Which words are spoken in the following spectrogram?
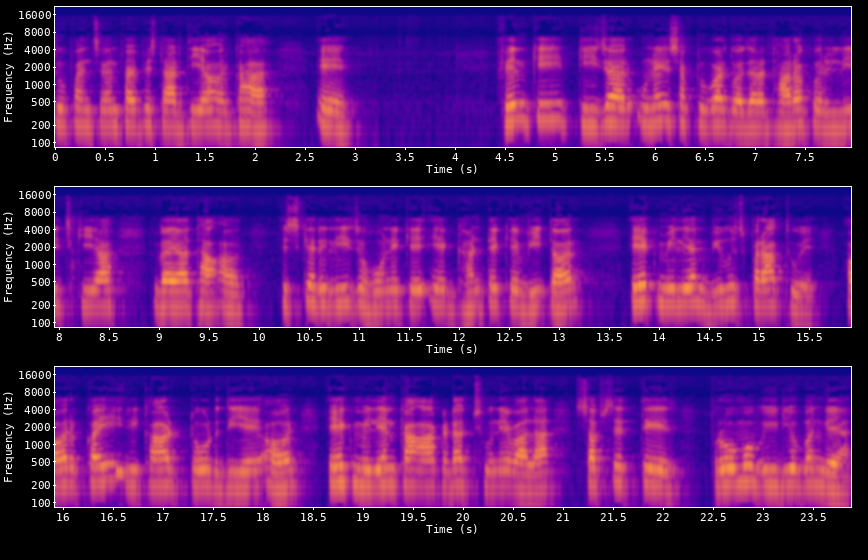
two point seven five star दिया और कहा, ए, फ़िल्म की टीजर उन्नीस अक्टूबर 2018 को रिलीज़ किया गया था और इसके रिलीज़ होने के एक घंटे के भीतर एक मिलियन व्यूज़ प्राप्त हुए। और कई रिकॉर्ड तोड़ दिए और एक मिलियन का आंकड़ा छूने वाला सबसे तेज प्रोमो वीडियो बन गया।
